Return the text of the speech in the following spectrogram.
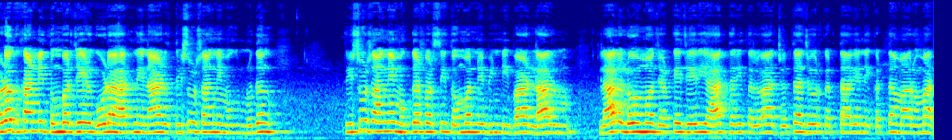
ખડગ ખાંડને તુંબર ઝેડ ગોળા હાથને નાળ, ત્રિશુળ સાંગને મૃદંગ, ત્રિશુળ સાંગને મુગ્ધર ફરસી, તોમરને ભીંડી ભાડ લાલ લાલ લોહમાં ઝડકે ઝેરી, હાથ ધરી તલવાર, જોતા જોર કરતા આવે ને કરતા મારો માર.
